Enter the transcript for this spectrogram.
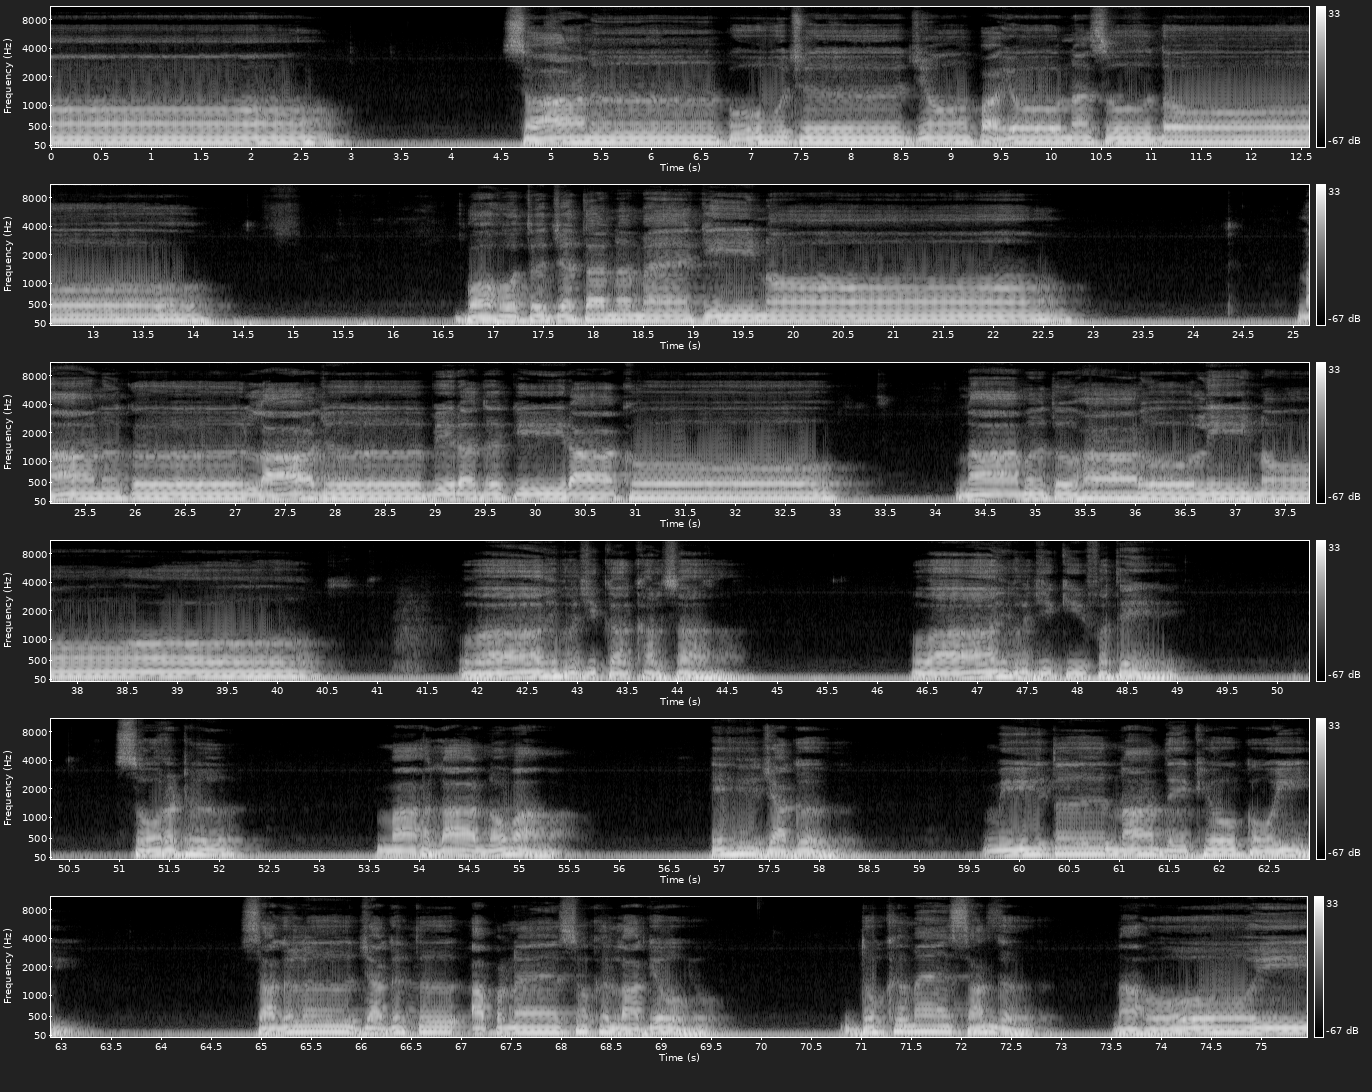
ਸੁਦੋ। ਬਹੁਤ ਜਤਨ ਮੈਂ ਕੀਨੋ। ਨਾਨਕ ਲਾਜ ਬਿਰਦ ਕੀ ਰਾਖੋ। ਨਾਮ ਤੁਹਾਰੋ ਲੀਨੋ। ਕਾ ਖਾਲਸਾ। ਵਾਹਿਗੁਰੂ ਜੀ ਕੀ ਫਤਿਹ। ਸੋਰਠ ਮਹਲਾ ਨੋਵਾ। ਇਹ ਜਗ ਮੀਤ ਨਾ ਦੇਖਿਓ ਕੋਈ। ਸਗਲ ਜਗਤ ਆਪਣੇ ਸੁਖ ਲਾਗਿਓ। ਦੁਖ ਮੈਂ ਸੰਗ なほい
